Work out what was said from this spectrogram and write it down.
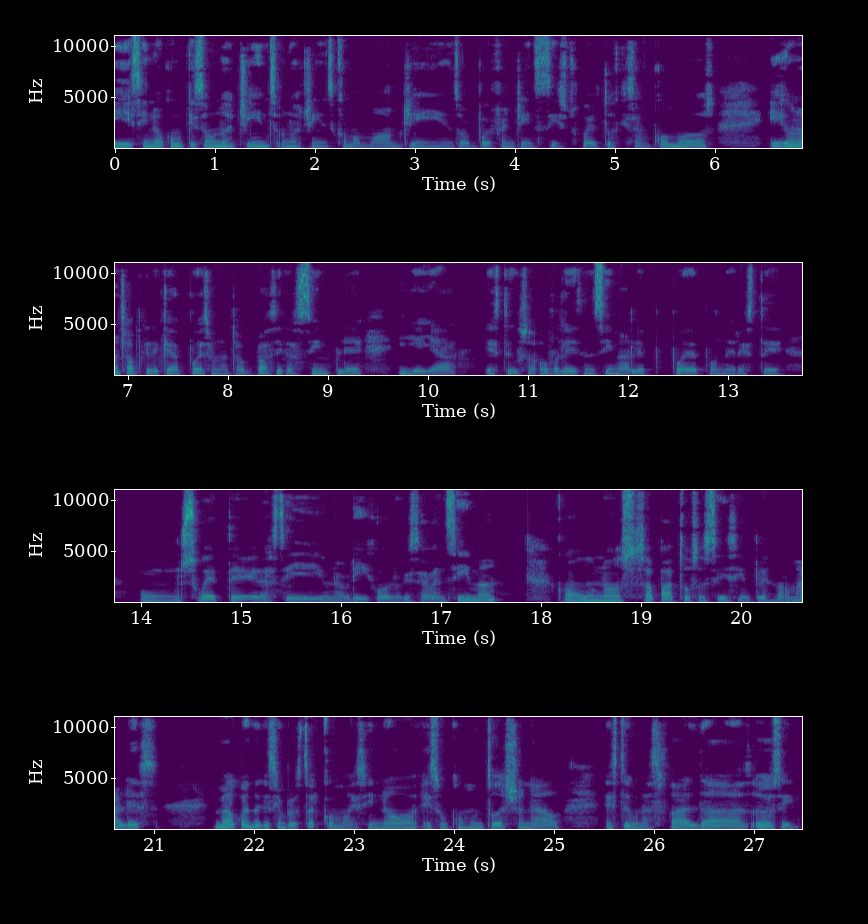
y si no, como que son unos jeans, unos jeans como mom jeans o boyfriend jeans así sueltos que sean cómodos. Y una top que le queda puede ser una top básica simple. Y ella este usa overlays encima, le puede poner este un suéter así, un abrigo, lo que sea encima. Con unos zapatos así simples, normales. Me doy cuenta que siempre estar cómoda. Si no, es un conjunto de Chanel, este, unas faldas, o sí,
